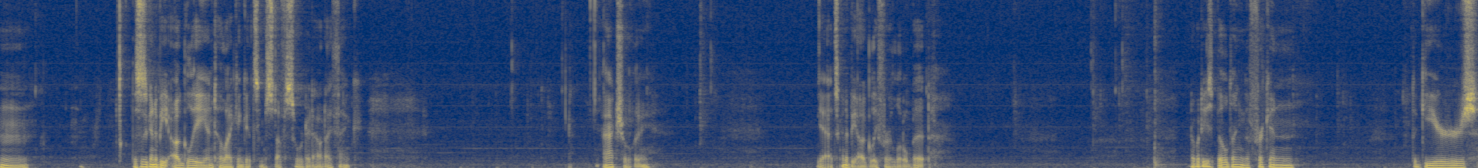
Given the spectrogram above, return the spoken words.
Hmm. This is going to be ugly until I can get some stuff sorted out, I think. Actually... Yeah, it's going to be ugly for a little bit. Nobody's building the frickin' the gears.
